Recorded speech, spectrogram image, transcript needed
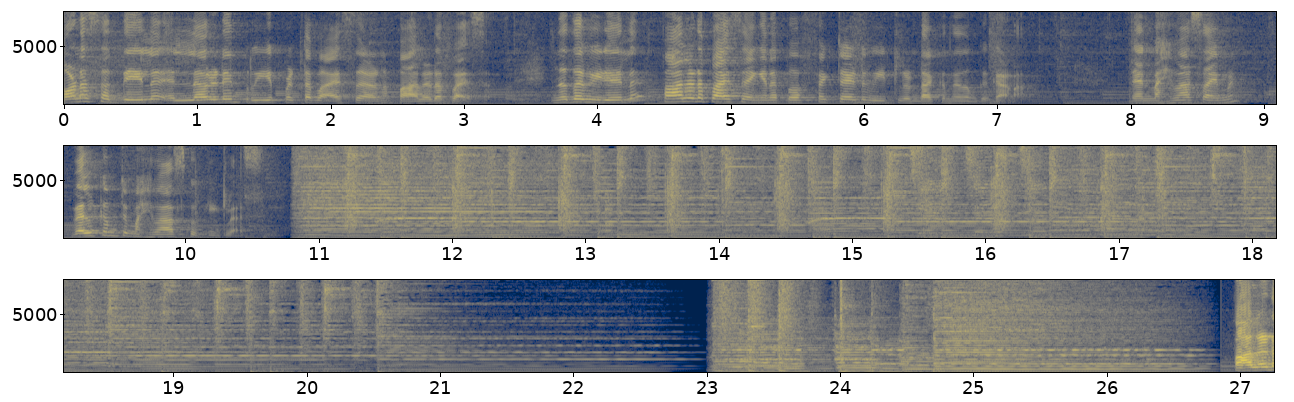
ഓണസദ്യയിൽ എല്ലാവരുടെയും പ്രിയപ്പെട്ട പായസമാണ് പാലട പായസം. ഇന്നത്തെ വീഡിയോയിൽ പാലട പായസം എങ്ങനെ പെർഫെക്റ്റ് ആയിട്ട് വീട്ടിലുണ്ടാക്കുന്നത് നമുക്ക് കാണാം. ഞാൻ Mahima Simon. Welcome to Mahima's cooking class palada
